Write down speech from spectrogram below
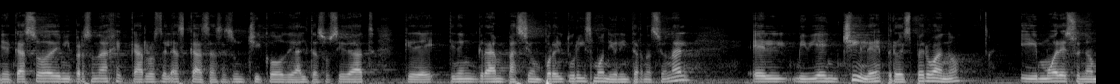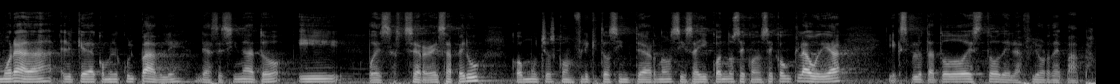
Y en el caso de mi personaje, Carlos de las Casas, es un chico de alta sociedad que tiene gran pasión por el turismo a nivel internacional él vivía en Chile, pero es peruano, y muere su enamorada, él queda como el culpable de asesinato y pues se regresa a Perú con muchos conflictos internos y es ahí cuando se conoce con Claudia y explota todo esto de la flor de papa.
